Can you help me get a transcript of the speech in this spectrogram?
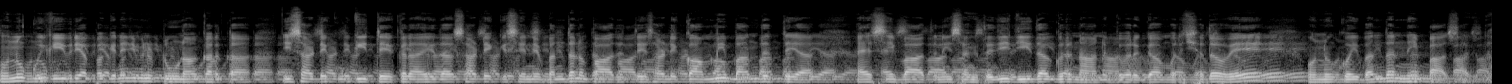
ਉਹਨੂੰ ਕੋਈ ਕਈ ਵਾਰੀ ਆਪਾਂ ਕਹਿੰਦੇ ਜੀ ਮੈਨੂੰ ਟੂਣਾ ਕਰਤਾ, ਜੀ ਸਾਡੇ ਕੋ ਕੀਤੇ ਕਿਰਾਏ ਦਾ, ਸਾਡੇ ਕਿਸੇ ਨੇ ਬੰਧਨ ਪਾ ਦਿੱਤੇ, ਸਾਡੇ ਕੰਮ ਹੀ ਬੰਨ ਦਿੱਤੇ ਆ, ਐਸੀ ਬਾਤ ਨਹੀਂ ਸੰਗਤ ਜੀ ਜੀ ਦਾ ਗੁਰੂ ਨਾਨਕ ਵਰਗਾ ਮੁਰਸ਼ਿਦ ਹੋਵੇ, ਉਹਨੂੰ ਕੋਈ ਬੰਧਨ ਨਹੀਂ ਪਾ ਸਕਦਾ।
